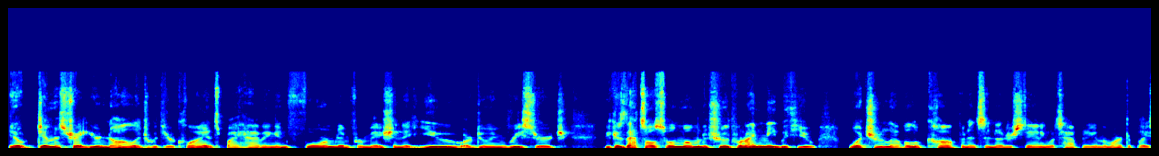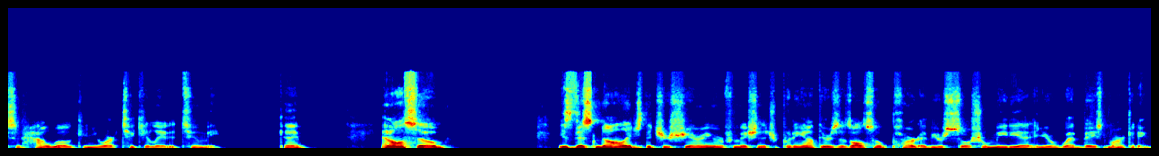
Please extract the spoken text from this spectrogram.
You know, demonstrate your knowledge with your clients by having informed information that you are doing research because that's also a moment of truth. When I meet with you, what's your level of confidence in understanding what's happening in the marketplace and how well can you articulate it to me? Okay. And also, is this knowledge that you're sharing or information that you're putting out there is, is also part of your social media and your web-based marketing?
